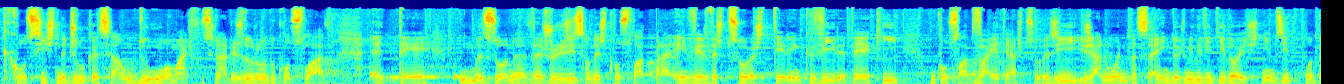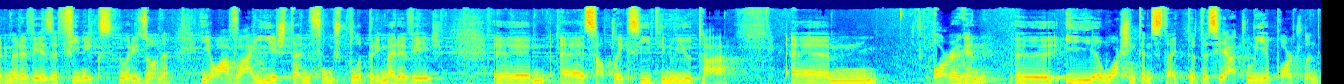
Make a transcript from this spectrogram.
que consiste na deslocação de um ou mais funcionários do consulado até uma zona da jurisdição deste consulado para, em vez das pessoas terem que vir até aqui, o consulado vai até às pessoas. E já no ano passado, em 2022, tínhamos ido pela primeira vez a Phoenix, no Arizona, e ao Havaí, e este ano fomos pela primeira vez um, a Salt Lake City, no Utah. Um, Oregon uh, e a Washington State, portanto a Seattle e a Portland,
